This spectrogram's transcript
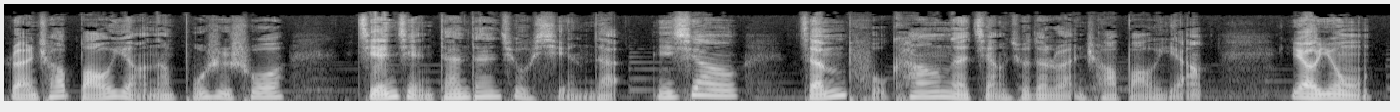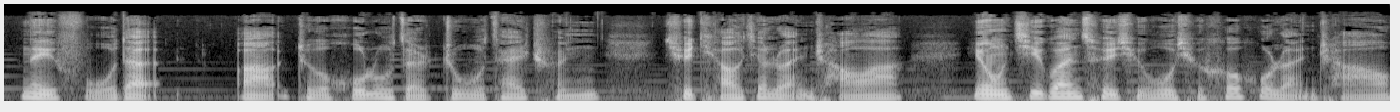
卵巢保养呢不是说简简单单就行的。你像咱们普康呢讲究的卵巢保养。要用内服的啊，这个葫芦籽植物甾醇去调节卵巢啊，用鸡冠萃取物去呵护卵巢，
